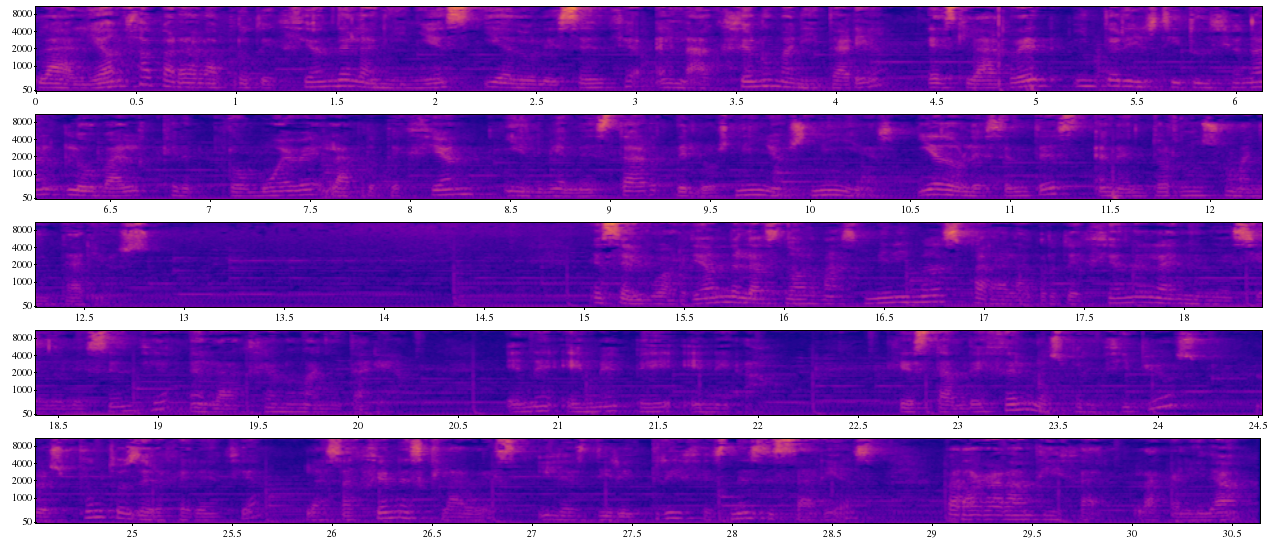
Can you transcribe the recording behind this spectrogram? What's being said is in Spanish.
La Alianza para la Protección de la Niñez y Adolescencia en la Acción Humanitaria es la red interinstitucional global que promueve la protección y el bienestar de los niños, niñas y adolescentes en entornos humanitarios. Es el guardián de las normas mínimas para la protección de la niñez y adolescencia en la acción humanitaria, NMPNA, que establecen los principios, los puntos de referencia, las acciones claves y las directrices necesarias para garantizar la calidad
